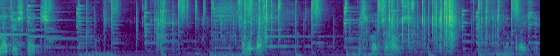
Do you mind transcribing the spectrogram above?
butterscotch. Ano to? Biscocho House. Anong price eh?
